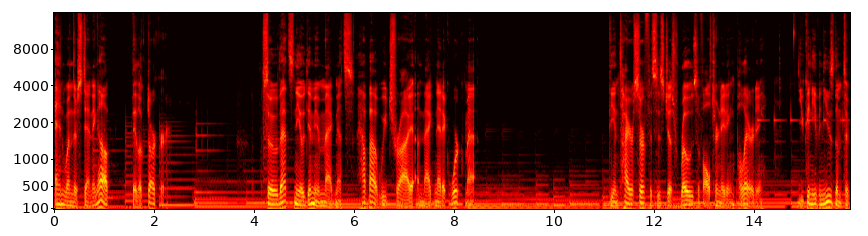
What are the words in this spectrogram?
And when they're standing up, they look darker. So that's neodymium magnets. How about we try a magnetic work mat? The entire surface is just rows of alternating polarity. You can even use them to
